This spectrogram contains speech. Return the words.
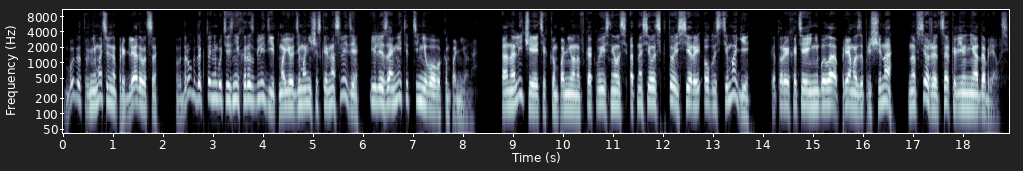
будут внимательно приглядываться. Вдруг да кто-нибудь из них разглядит мое демоническое наследие или заметит теневого компаньона. А наличие этих компаньонов, как выяснилось, относилось к той серой области магии, которая хотя и не была прямо запрещена, но все же церковью не одобрялась.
